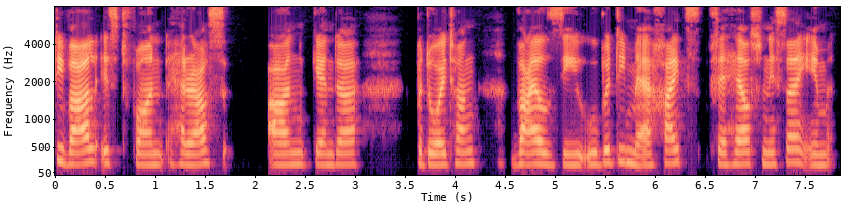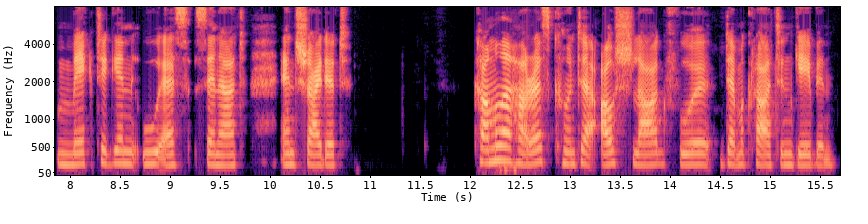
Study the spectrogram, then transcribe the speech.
Die Wahl ist von herausragender Bedeutung, weil sie über die Mehrheitsverhältnisse im mächtigen US-Senat entscheidet. Kamala Harris könnte Ausschlag für Demokraten geben.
